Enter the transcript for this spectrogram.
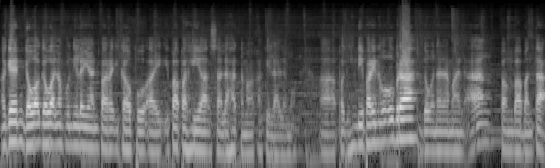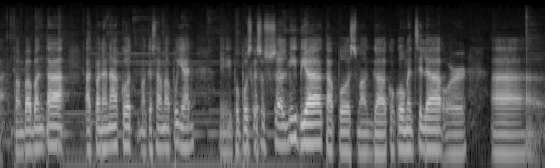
again, gawa-gawa lang po nila yan para ikaw po ay ipapahiya sa lahat ng mga kakilala mo. Ah, pag hindi pa rin uubra, doon na naman ang pambabanta. Pambabanta at pananakot, magkasama po yan. Eh, Ipopost ka sa social media, tapos mag-comment sila or ah,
